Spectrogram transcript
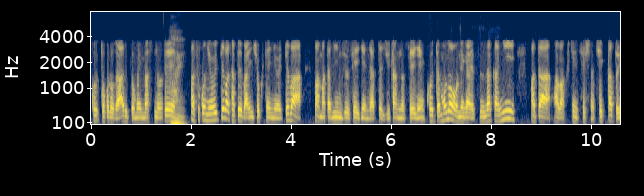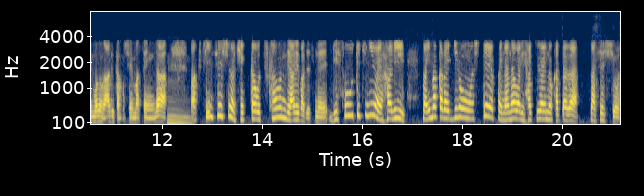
こところがあると思いますので、はい。まあ、そこにおいては、例えば飲食店においては、まあ、また人数制限であったり時間の制限こういったものをお願いする中にまたワクチン接種の結果というものがあるかもしれませんが、ワクチン接種の結果を使うんであればですね理想的にはやはり、まあ、今から議論をしてやっぱり7割8割の方がまあ接種を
